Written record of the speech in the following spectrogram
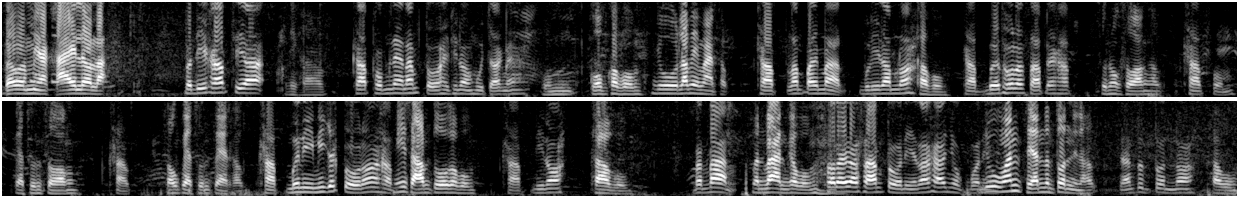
แต่ว่าแม่ขายแล้วล่ะ สวัสดีครับเสียสวัสดีครับ ครับ ผมแนะนำตัวให้พี่น้องฮู้จักนะ ผมกบครับผม อยู่รับไม่มาดครับ ครับลำไปลายมาดบุรีรัมย์เนาะครับผมครับ เบอร์โทรศัพท์นะครับ ศูนย์หกสองครับครับผมแปดศูนย์สองคครับสองแปดศูนย์แปดครับ ครับมื้อนี้มีจักตัวเนาะครับ มีสามตัวครับผม ครับ นี่เนาะครับผม บ้านบ้านๆครับผมๆเท่าไรละสามตัวนี่ราคาหยกบ่อนี่ยู่มันแสนต้นๆนี่นะครับ แสนต้นๆเนาะครับผม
